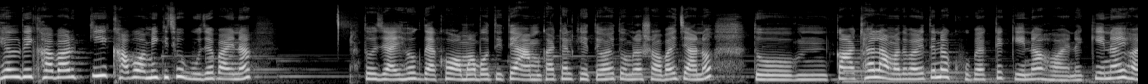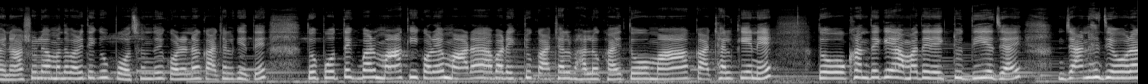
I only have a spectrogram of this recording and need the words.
হেলদি খাবার কি খাব আমি কিছু বুঝে পাই না। তো যাই হোক, দেখো অমাবতীতে আম কাঁঠাল খেতে হয়, তোমরা সবাই জানো। তো কাঁঠাল আমাদের বাড়িতে না খুব একটা কেনা হয় না, কেনাই হয় না। আসলে আমাদের বাড়িতে কেউ পছন্দই করে না কাঁঠাল খেতে। তো প্রত্যেকবার মা কি করে, মারা আবার একটু কাঁঠাল ভালো খায়। তো মা কাঁঠাল কেনে, তো ওখান থেকে আমাদের একটু দিয়ে যায়। জানে যে ওরা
